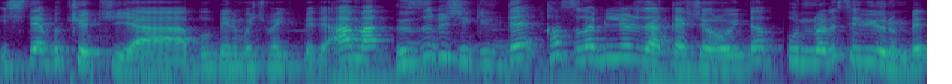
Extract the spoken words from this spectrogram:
işte bu kötü ya. Bu benim hoşuma gitmedi. Ama hızlı bir şekilde kasılabiliyoruz arkadaşlar oyunda. Bunları seviyorum ben.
